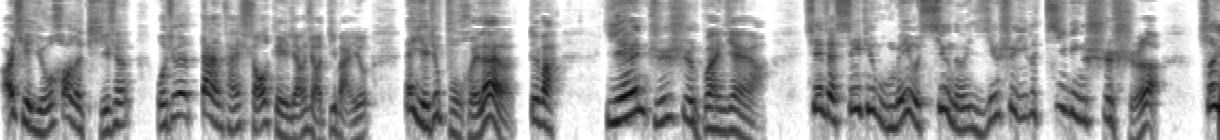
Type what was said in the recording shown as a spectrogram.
而且油耗的提升，我觉得但凡少给两脚地板油，那也就补回来了，对吧？颜值是关键呀。现在 CT 五没有性能已经是一个既定事实了，所以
